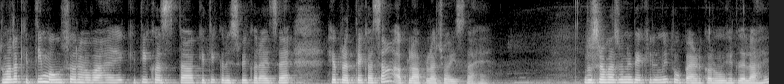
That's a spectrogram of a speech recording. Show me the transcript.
तुम्हाला किती मऊसर हवा आहे किती खस्ता किती क्रिस्पी करायचं आहे हे प्रत्येकाचा आपला आपला चॉईस आहे. दुसऱ्या बाजूने देखील मी तूप ॲड करून घेतलेलं आहे.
